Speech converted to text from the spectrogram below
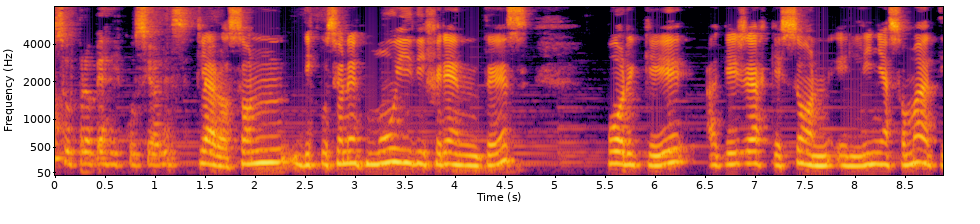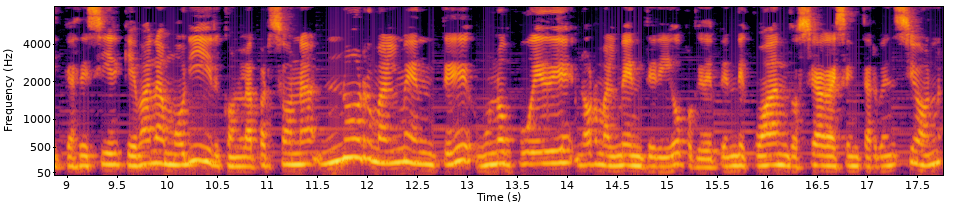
sus propias discusiones. Claro, son discusiones muy diferentes porque aquellas que son en línea somática, es decir, que van a morir con la persona, normalmente uno puede, normalmente digo, porque depende cuándo se haga esa intervención,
